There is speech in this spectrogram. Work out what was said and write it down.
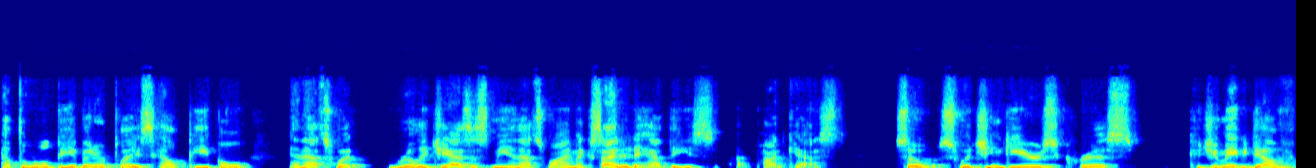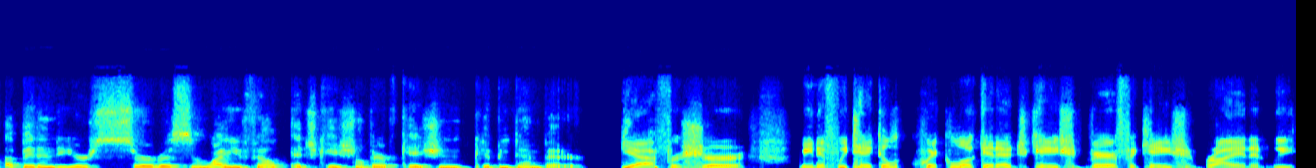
help the world be a better place, help people. And that's what really jazzes me. And that's why I'm excited to have these uh, podcasts. So switching gears, Chris, could you maybe delve a bit into your service and why you felt educational verification could be done better? Yeah, for sure. I mean, if we take a quick look at education verification, Brian, and we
